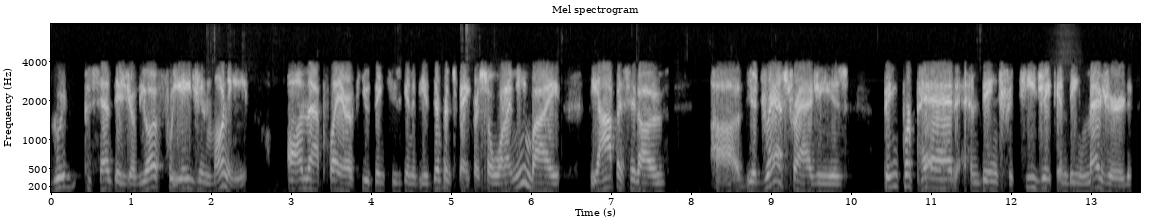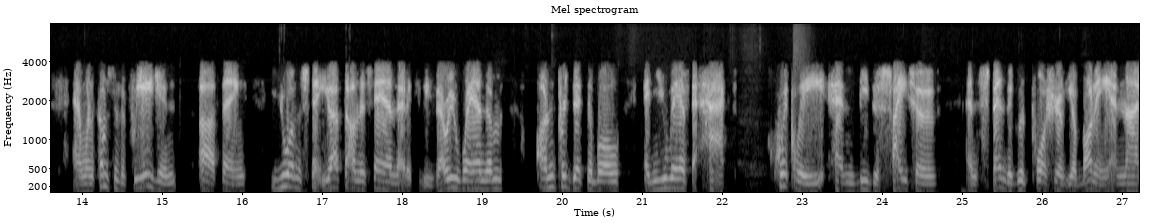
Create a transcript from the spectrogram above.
good percentage of your free agent money on that player if you think he's going to be a difference maker. So what I mean by the opposite of uh, your draft strategy is being prepared and being strategic and being measured. And when it comes to the free agent uh, thing, you understand. You have to understand that it can be very random, unpredictable, and you may have to act quickly and be decisive and spend a good portion of your money and not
